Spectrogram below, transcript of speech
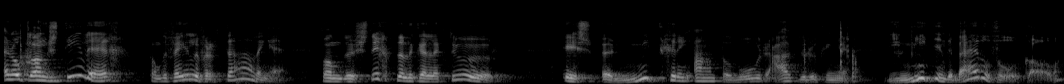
En ook langs die weg van de vele vertalingen van de stichtelijke lectuur is een niet gering aantal woorden, uitdrukkingen die niet in de Bijbel voorkomen,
